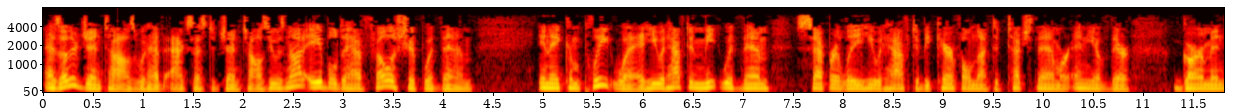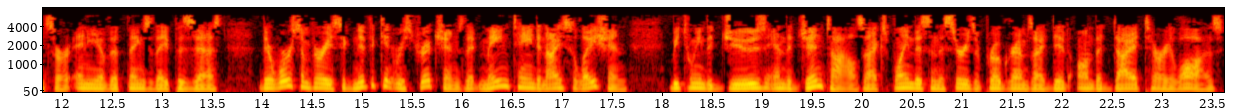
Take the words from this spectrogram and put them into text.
as other Gentiles would have access to Gentiles. He was not able to have fellowship with them in a complete way. He would have to meet with them separately. He would have to be careful not to touch them or any of their garments or any of the things they possessed. There were some very significant restrictions that maintained an isolation between the Jews and the Gentiles. I explained this in the series of programs I did on the dietary laws,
